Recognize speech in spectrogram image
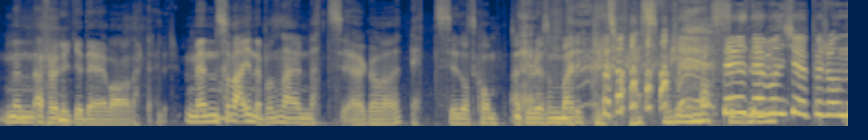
men jeg føler ikke det var verdt det heller. Men så var jeg inne på en sånn her nettside? Etsy.com. Jeg tror det er sånn markedsplass for sånn masse Det er der man kjøper sånn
